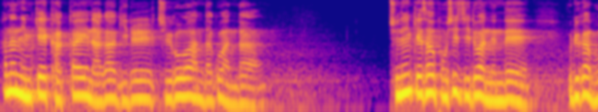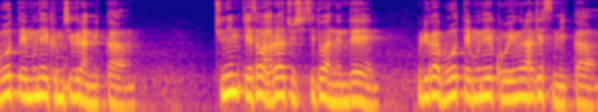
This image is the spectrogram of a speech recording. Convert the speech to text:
하나님께 가까이 나가기를 즐거워한다고 한다. 주님께서 보시지도 않는데 우리가 무엇 때문에 금식을 합니까? 주님께서 알아주시지도 않는데 우리가 무엇 때문에 고행을 하겠습니까?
